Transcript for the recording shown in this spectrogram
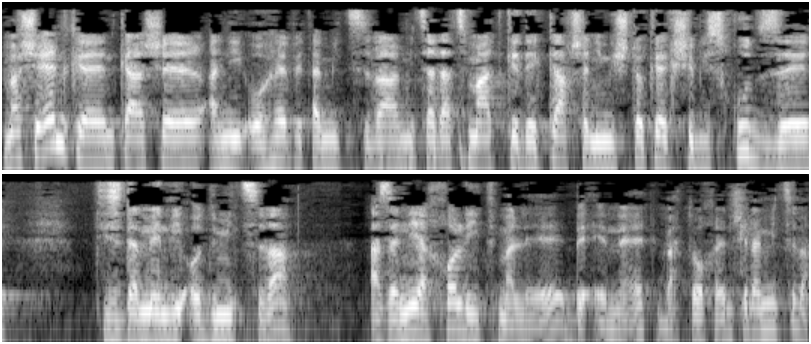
מה שאין כן כאשר אני אוהב את המצווה מצד עצמה עד כדי כך שאני משתוקק שבזכות זה תזדמן לי עוד מצווה, אז אני יכול להתמלא באמת בתוכן של המצווה.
